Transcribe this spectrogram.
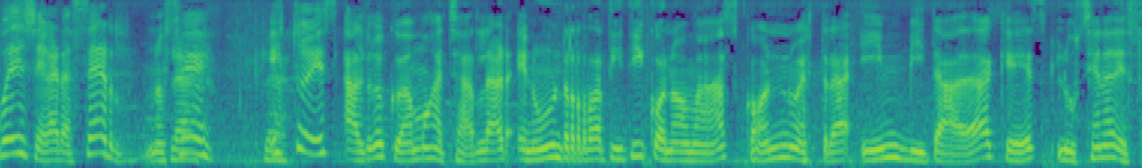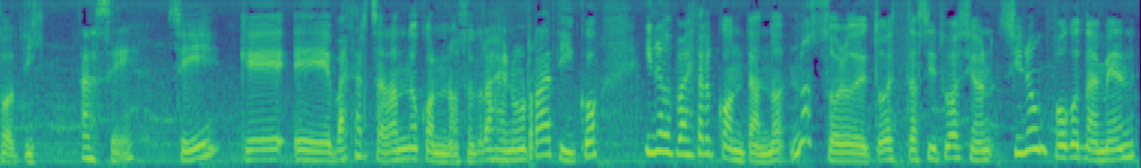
Puede llegar a ser, no Claro, sé. Claro. Esto es algo que vamos a charlar en un ratitico nomás con nuestra invitada, que es Luciana de Soti. Ah, sí. ¿sí? Que eh, va a estar charlando con nosotras en un ratico y nos va a estar contando no solo de toda esta situación, sino un poco también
